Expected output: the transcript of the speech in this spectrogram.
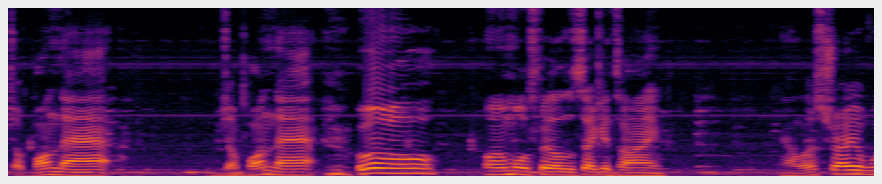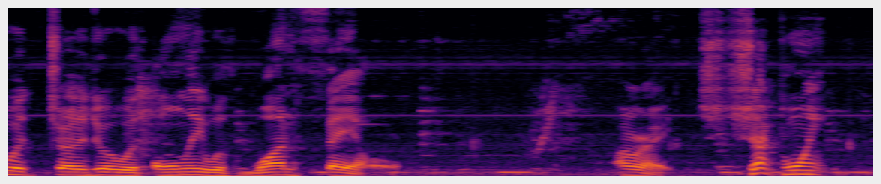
Jump on that. Jump on that. Oh, almost failed the second time. Now let's try with try to do it with only with one fail. All right, checkpoint.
